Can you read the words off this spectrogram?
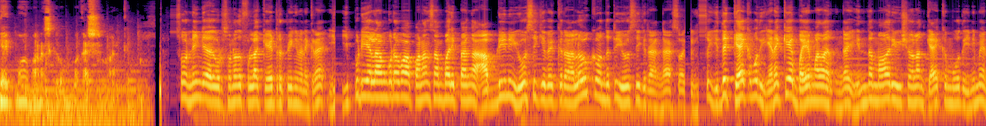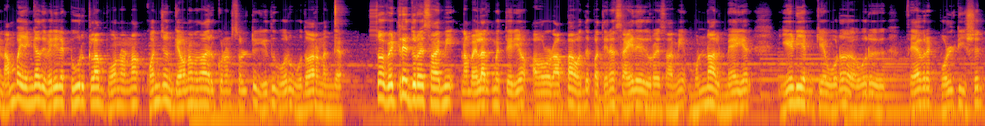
கேட்கும்போது மனசுக்கு ரொம்ப கஷ்டமாக இருக்குது ஸோ நீங்கள் ஒரு சொன்னது ஃபுல்லாக கேட்டிருப்பீங்கன்னு நினைக்கிறேன். இப்படியெல்லாம் கூடவா பணம் சம்பாதிப்பாங்க அப்படின்னு யோசிக்க வைக்கிற அளவுக்கு வந்துட்டு யோசிக்கிறாங்க. ஸோ ஸோ இதை கேட்கும்போது எனக்கே பயமாக தான் இருக்குங்க. இந்த மாதிரி விஷயம்லாம் கேட்கும்போது இனிமேல் நம்ம எங்கேயாவது வெளியில் டூருக்கெலாம் போனோம்னா கொஞ்சம் கவனமாக தான் இருக்கணும்னு சொல்லிட்டு இது ஒரு உதாரணங்க. ஸோ வெற்றி துரைசாமி நம்ம எல்லாருக்குமே தெரியும். அவரோட அப்பா வந்து பார்த்தீங்கன்னா சைதை துரைசாமி முன்னாள் மேயர் ஏடிஎம்கேவோட ஒரு ஃபேவரட் பொலிட்டீஷியன்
